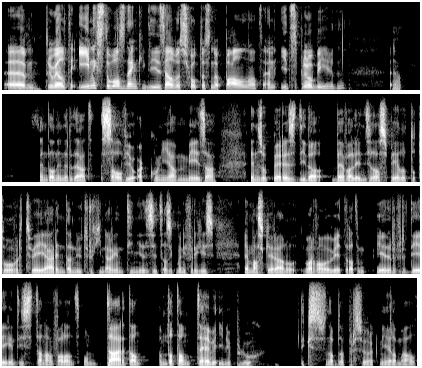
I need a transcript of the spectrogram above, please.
Ehm, Mhm. Terwijl het de enigste was, denk ik, die zelf een schot tussen de palen had en iets probeerde. En dan inderdaad Salvio, Acuna, Meza, Enzo Perez, die dat bij Valencia zal spelen tot over twee jaar en dat nu terug in Argentinië zit, als ik me niet vergis. En Mascherano, waarvan we weten dat hem eerder verdedigend is dan aanvallend, om, daar dan, om dat dan te hebben in uw ploeg. Ik snap dat persoonlijk niet helemaal.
